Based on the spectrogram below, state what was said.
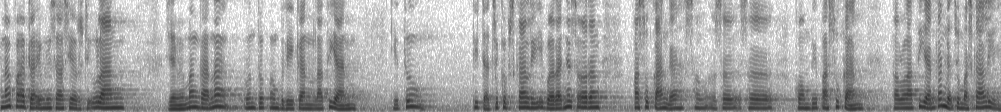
kenapa ada imunisasi harus diulang? Ya memang karena untuk memberikan latihan itu tidak cukup sekali. Ibaratnya seorang pasukan ya se, se, se kompi pasukan kalau latihan kan nggak cuma sekali.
